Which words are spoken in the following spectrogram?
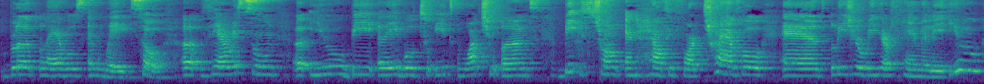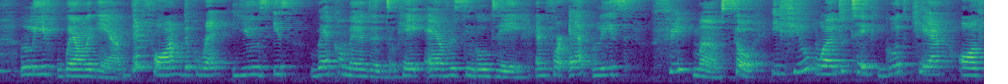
blood levels and weight. So uh, very soon uh, you'll be able to eat what you want, be strong and healthy for travel and leisure with your family. You live well again. Therefore, the correct use is recommended, okay, every single day and for at least three months. So if you want to take good care of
